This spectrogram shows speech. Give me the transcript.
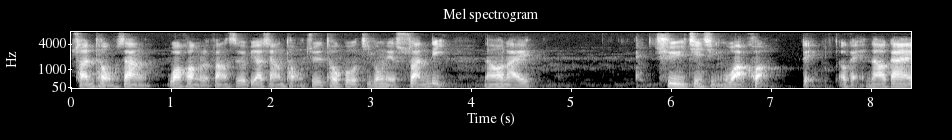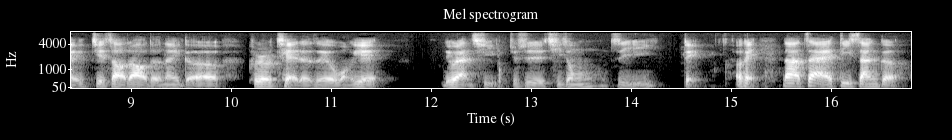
传统上挖矿的方式会比较相同，就是透过提供点算力，然后来。去进行挖矿，对，OK，然后刚才介绍到的那个 CryptoTab 的这个网页浏览器就是其中之一，对，OK，那再来第三个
